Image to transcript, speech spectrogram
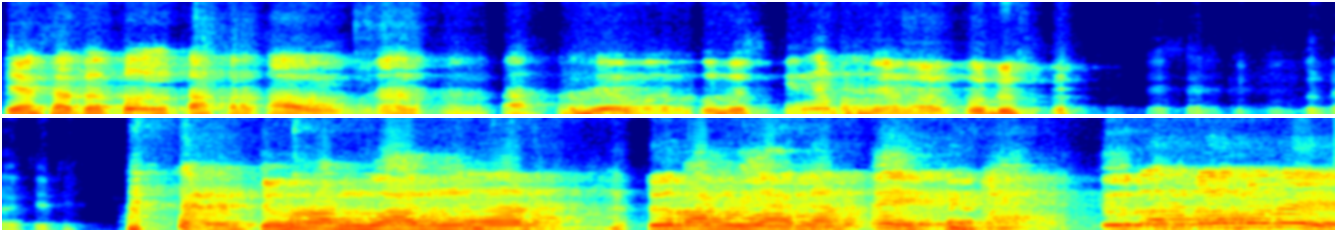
yang satu tuh entah perkawinan, entah perjamuan kudus. Kayaknya perjamuan kudus deh. curang banget, curang banget, eh, curang banget, eh.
